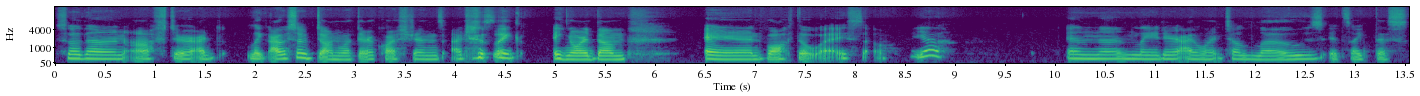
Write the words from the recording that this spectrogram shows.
So then after I like I was so done with their questions, I just like ignored them and walked away. So yeah. And then later I went to Lowe's. It's like this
